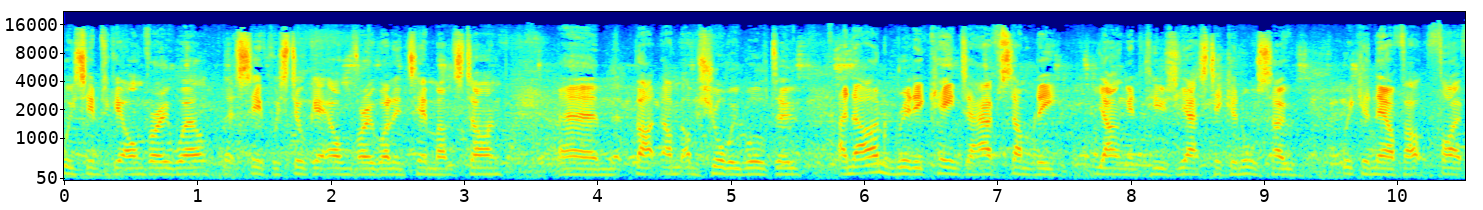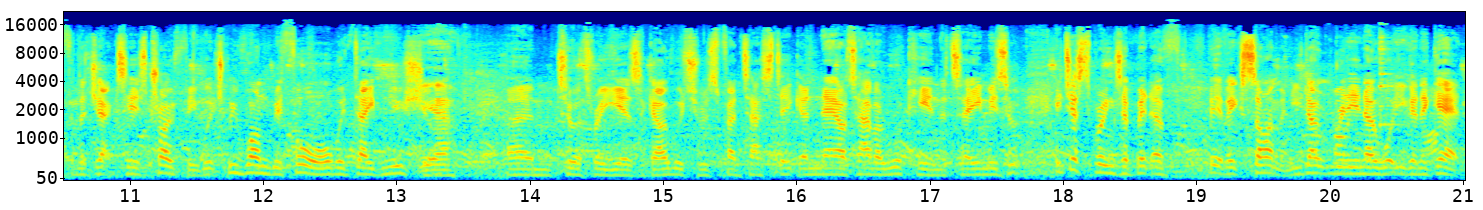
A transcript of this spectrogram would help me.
We seem to get on very well. Let's see if we still get on very well in 10 months' time. Um, but I'm, I'm, sure we will do. And I'm really keen to have somebody young, enthusiastic, and also we can now fight for the Jack Sears Trophy, which we won before with Dave Newsham. Yeah um, two or three years ago, which was fantastic. And now to have a rookie in the team is it just brings a bit of bit of excitement. You don't really know what you're going to get.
